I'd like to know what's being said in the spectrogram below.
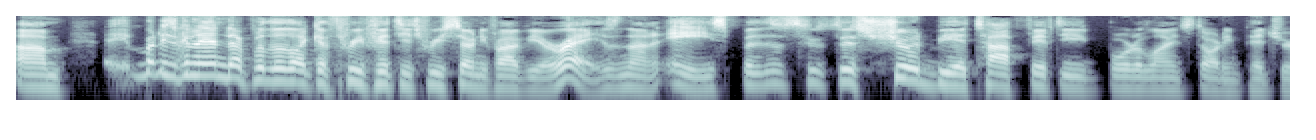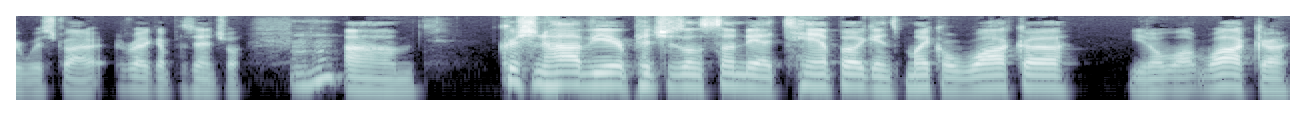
Um, but he's going to end up with like a 350, 375 ERA. He's not an ace, but this, this should be a top 50 borderline starting pitcher with strikeout potential. Mm-hmm. Um, Cristian Javier pitches on Sunday at Tampa against Michael Wacha. You don't want Wacha.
